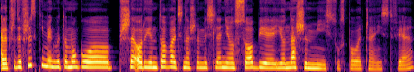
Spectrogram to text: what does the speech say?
ale przede wszystkim jakby to mogło przeorientować nasze myślenie o sobie i o naszym miejscu w społeczeństwie.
